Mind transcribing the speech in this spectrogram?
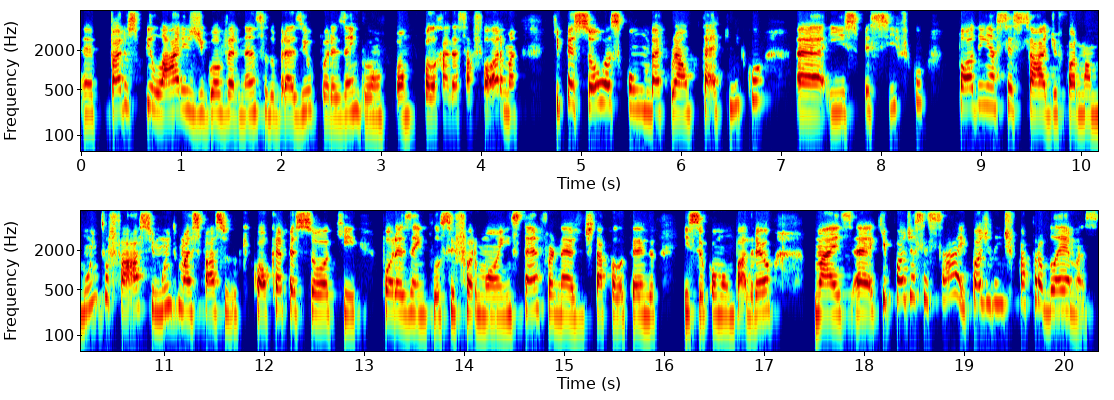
é, vários pilares de governança do Brasil, por exemplo, vamos, colocar dessa forma, que pessoas com um background técnico é, e específico podem acessar de forma muito fácil, muito mais fácil do que qualquer pessoa que, por exemplo, se formou em Stanford, né? A gente está colocando isso como um padrão, mas é, que pode acessar e pode identificar problemas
